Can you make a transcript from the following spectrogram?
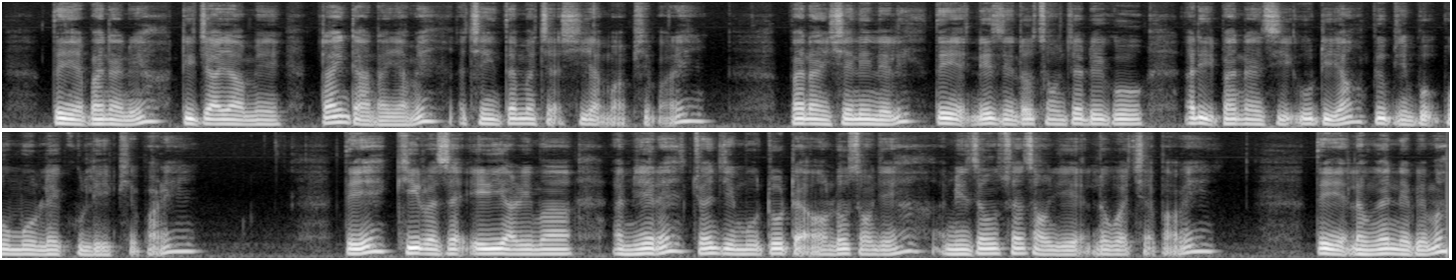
။တင့်ရဲ့ပန်းတိုင်တွေဟာတိကျရမယ်၊တိုင်းတာနိုင်ရမယ်၊အချိန်သတ်မှတ်ချက်ရှိရမှာဖြစ်ပါတယ်။ပန်းတိုင်ရှင်းလင်းလေလေတင့်ရဲ့နေ့စဉ်လှုပ်ဆောင်ချက်တွေကိုအဲ့ဒီပန်းတိုင်စီဥတီအောင်ပြုပြင်ဖို့ပုံမှုလက်ကူလေးဖြစ်ပါတယ်။တဲ့ key reset area တွေမှာအမြဲတမ်းကျွမ်းကျင်မှုတိုးတက်အောင်လှုပ်ဆောင်ခြင်းဟာအမြင့်ဆုံးစွမ်းဆောင်ရည်ရဲ့လိုအပ်ချက်ပါပဲ။ သင်ရဲ့လုပ်ငန်းနယ်ပယ်မှာ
